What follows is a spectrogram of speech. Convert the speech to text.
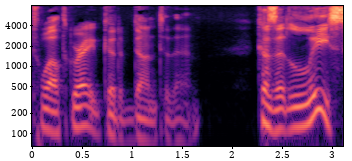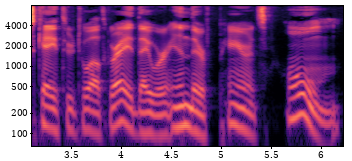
12th grade could have done to them. Because at least K through 12th grade, they were in their parents' home.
